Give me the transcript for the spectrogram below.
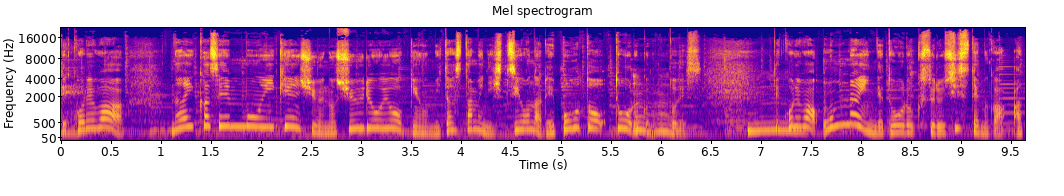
でこれは内科専門医研修の修了要件を満たすために必要なレポート登録のことです。でこれはオンラインで登録するシステムがあっ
